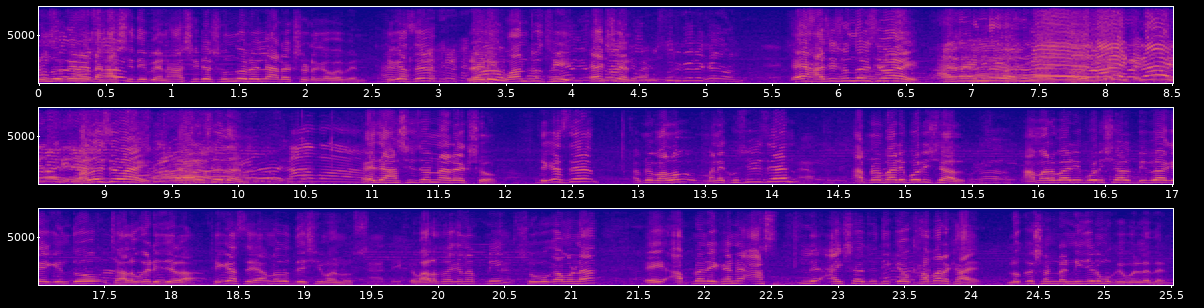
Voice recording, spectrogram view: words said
সুন্দর করে একটা হাসি দিবেন হাসিটা সুন্দর হলে আরেকশো টাকা পাবেন ঠিক আছে ready one two three action করে হাসি সুন্দর হয়েছে ভাই আচ্ছা। ভালো হয়েছে ভাই এই আড়াইশো দেন এই যে হাসির জন আর একশো। ঠিক আছে? আপনি ভালো মানে খুশি হয়েছেন? আপনার বাড়ি বরিশাল। আমার বাড়ি বরিশাল বিভাগে কিন্তু ঝালুকাড়ি জেলা। ঠিক আছে? আমরা তো দেশি মানুষ। তো ভালো থাকেন আপনি। শুভকামনা। এই আপনার এখানে আসলে আইসা যদি কেউ খাবার খায় লোকেশনটা নিজের মুখে বলে দেন।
